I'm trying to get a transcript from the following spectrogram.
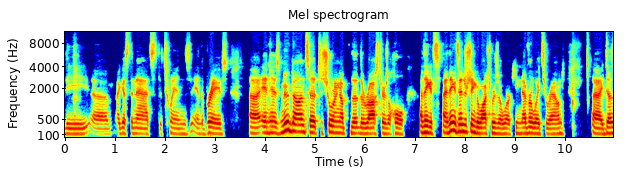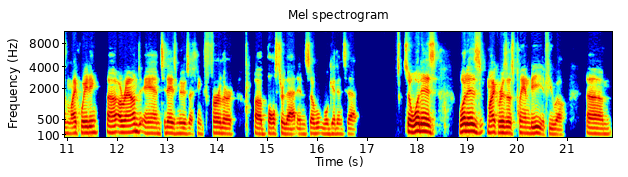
the, uh, I guess, the Nats, the Twins, and the Braves uh, and has moved on to, to shoring up the, the roster as a whole. I think it's I think it's interesting to watch Rizzo work. He never waits around. Uh, he doesn't like waiting uh, around, and today's moves I think further uh, bolster that. And so we'll get into that. So what is what is Mike Rizzo's plan B, if you will? Um,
